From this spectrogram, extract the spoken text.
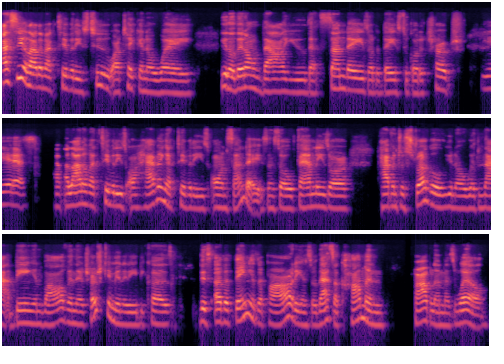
I see a lot of activities too are taken away. You know, they don't value that Sundays or the days to go to church. Yes. A lot of activities are having activities on Sundays. And so families are having to struggle, you know, with not being involved in their church community because this other thing is a priority. And so that's a common problem as well.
